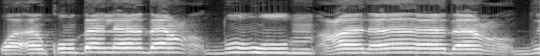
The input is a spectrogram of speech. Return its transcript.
وأقبل بعضهم على بعض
